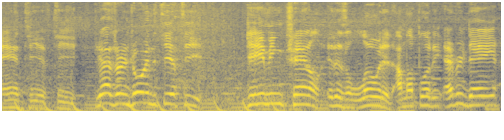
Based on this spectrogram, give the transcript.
and TFT. If you guys are enjoying the TFT gaming channel, it is loaded. I'm uploading every day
